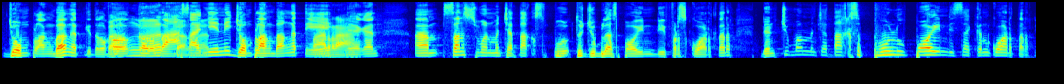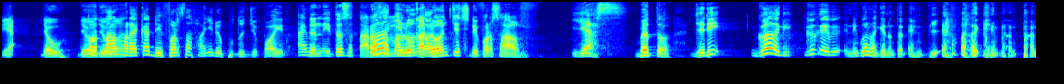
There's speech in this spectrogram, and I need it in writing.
jomplang banget gitu loh. Kalau Banget, bahasanya ini jomplang banget ya, Parah. ya kan? Um, Suns cuma mencetak 10 17 poin di first quarter dan cuma mencetak 10 poin di second quarter. Ya, jauh, jauh, Total jauh. mereka di first half hanya 27 poin. I dan mean, itu setara sama Luka nonton- Doncic di first half. Yes, betul. Jadi gue lagi gue kayak ini gue lagi nonton NBA apa lagi nonton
